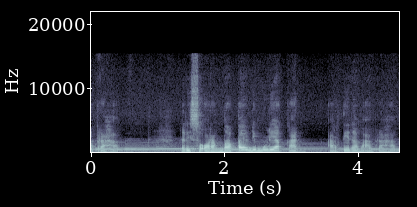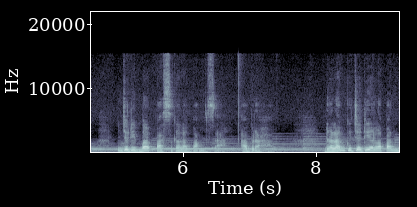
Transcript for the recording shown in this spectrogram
Abraham. Dari seorang bapa yang dimuliakan, arti nama Abraham, menjadi bapa segala bangsa, Abraham dalam kejadian 18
